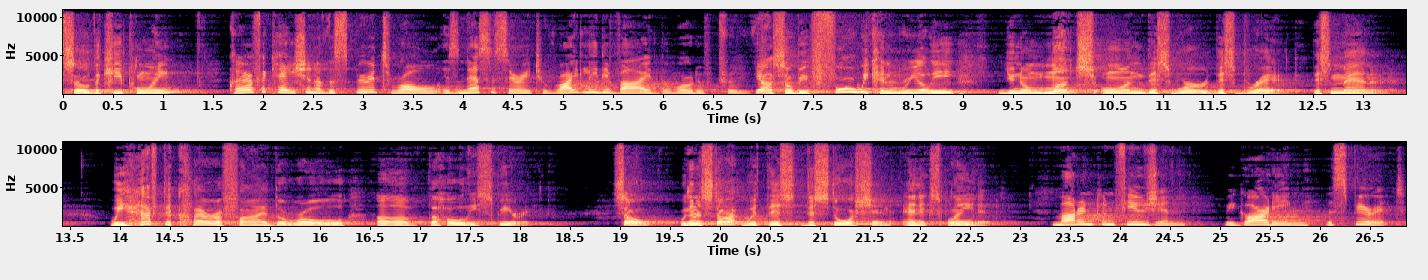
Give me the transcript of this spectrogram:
so the key point Clarification of the Spirit's role is necessary to rightly divide the word of truth. Yeah, so before we can really, you know, munch on this word, this bread, this manna, we have to clarify the role of the Holy Spirit. So, we're going to start with this distortion and explain it. Modern confusion regarding the Spirit.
